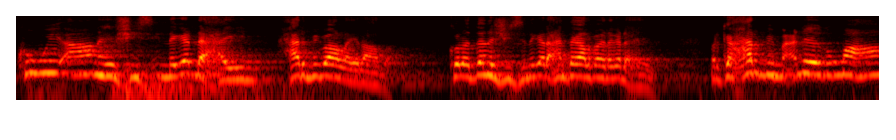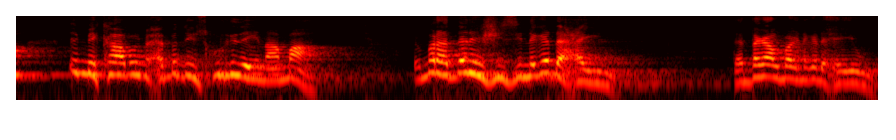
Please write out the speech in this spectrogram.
kuwii aan heshiis inaga dhaxayn xarbi baa la idhaahda kol haddaan heshiis inaga dhaxayn dagaal baa inaga dhexeey marka xarbi macnaheedu maaha imikaaba inu xabadda isku ridaynaa maaha mar haddaan heshiis inaga dhaxayn dee dagaal baa inaga dhexeeye wey.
